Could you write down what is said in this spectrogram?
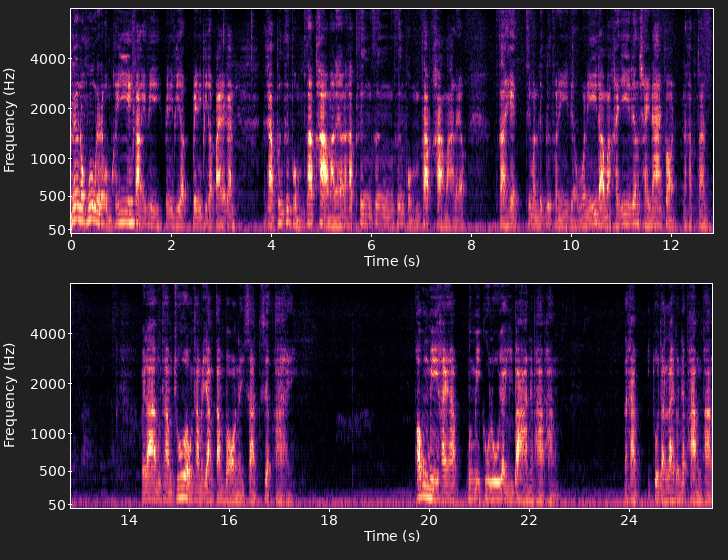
เรื่องนกฮูกเดี๋ยวผมขยี้ให้ฟังอีพีเป็นอีพีเป็นอีพีต่อไปแล้วกันนะครับเพิ่งซึ่งผมทราบข่าวมาแล้วนะครับ ซึ่งซึ่งซึ่งผมทราบข่าวมาแล้ว สาเหตุที่มันลึกๆกว่านี้เดี๋ยววันนี้เรามาขยี้เรื่องชัยนาทก่อนนะครับท่าน เวลามึงทำชั่วมึงทำระยำตามบอลในสัตว์เสือกอาย ราะมึงมีใครครับ มึงมีกูรูอย่างอีบานเนี่ยพาพังนะครับอีตัวจันไรตัวเนี้ยพามึงพัง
